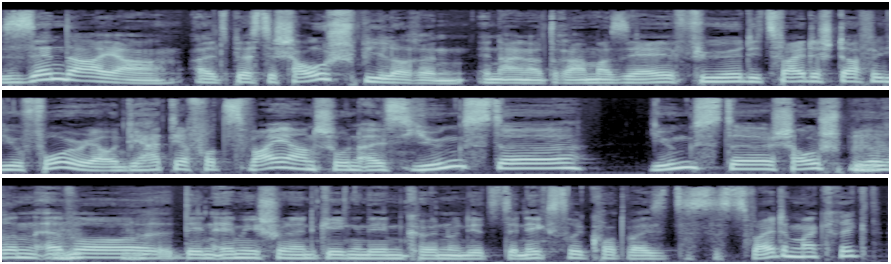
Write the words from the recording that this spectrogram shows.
Zendaya als beste Schauspielerin in einer Dramaserie für die zweite Staffel Euphoria. Und die hat ja vor zwei Jahren schon als jüngste, jüngste Schauspielerin ever den Emmy schon entgegennehmen können. Und jetzt der nächste Rekord, weil sie das das zweite Mal kriegt.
